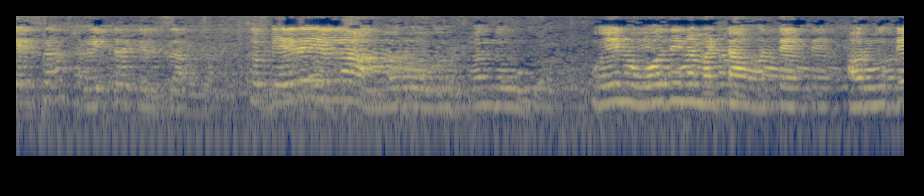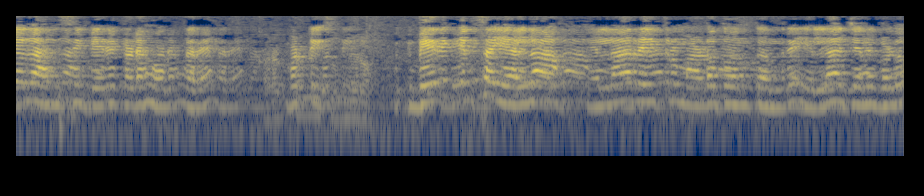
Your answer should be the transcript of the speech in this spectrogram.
ಕೆಲಸ, ರೈತರ ಕೆಲಸ. ಸೊ ಬೇರೆ ಎಲ್ಲ ಅವರು ಒಂದು ಏನು ಓದಿನ ಮಟ್ಟ ಮತ್ತೆ ಅವ್ರ ಉದ್ಯೋಗ ಹರಿಸಿ ಬೇರೆ ಕಡೆ ಹೋಗ್ತಾರೆ. ಬಟ್ ಬೇರೆ ಕೆಲಸ ಎಲ್ಲ, ಎಲ್ಲಾ ರೈತರು ಮಾಡೋದು ಅಂತಂದ್ರೆ ಎಲ್ಲಾ ಜನಗಳು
